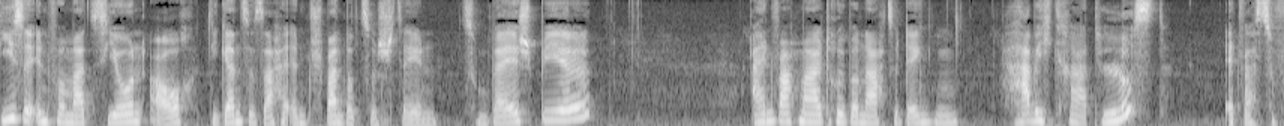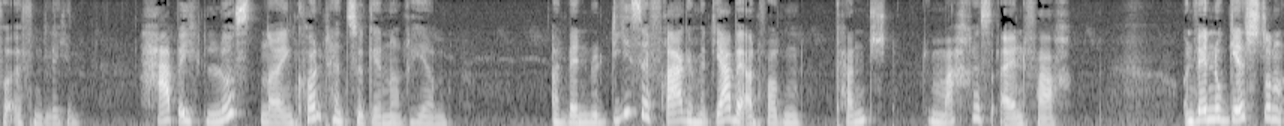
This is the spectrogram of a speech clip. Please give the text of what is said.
diese Information auch, die ganze Sache entspannter zu sehen. Zum Beispiel einfach mal drüber nachzudenken, habe ich gerade Lust, etwas zu veröffentlichen? Habe ich Lust, neuen Content zu generieren? Und wenn du diese Frage mit Ja beantworten kannst, dann mach es einfach. Und wenn du gestern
